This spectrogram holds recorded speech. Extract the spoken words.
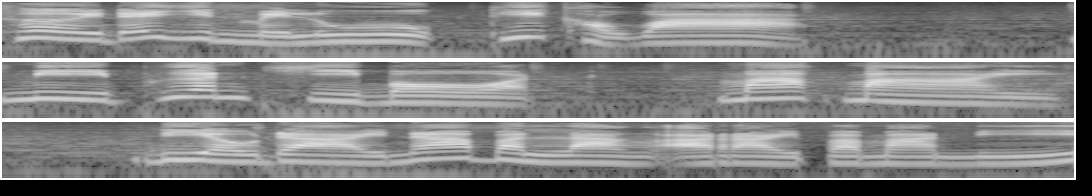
เคยได้ยินไหมลูกที่เขาว่า มีเพื่อนคีย์บอร์ด มากมาย เดียวดายหน้าบัลลังก์อะไรประมาณนี้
